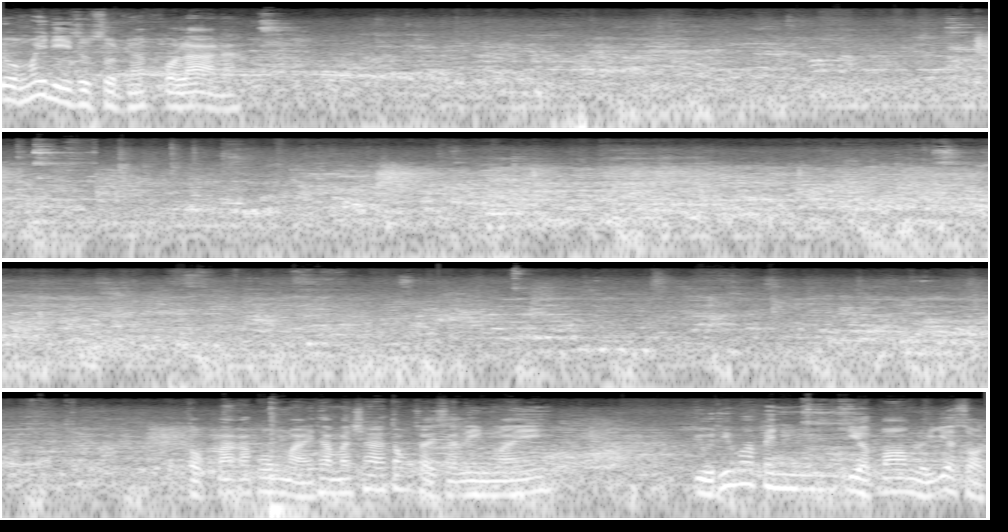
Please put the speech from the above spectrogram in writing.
ดวงไม่ดีสุดๆนะโคล่านะ ตกปลาก ระพงไหมธรรมชาติต้องใส่สลิงไหม อยู่ที่ว่าเป็นเหยื่อปลอมหรือเหยื่อสด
